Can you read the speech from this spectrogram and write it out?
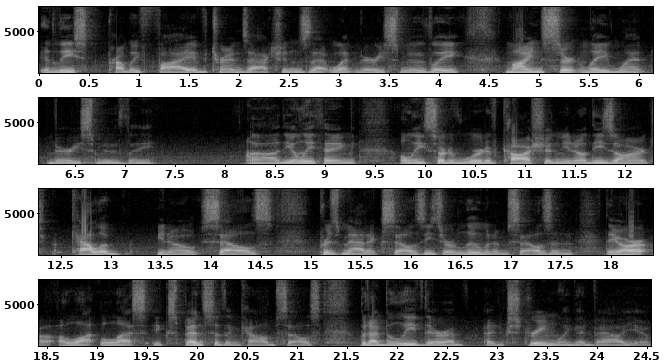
least probably five transactions that went very smoothly. Mine certainly went very smoothly. Uh, the only thing, only sort of word of caution, you know, these aren't CALB, you know, cells, prismatic cells. These are aluminum cells, and they are a, lot less expensive than CALB cells. But I believe they're a, an extremely good value.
